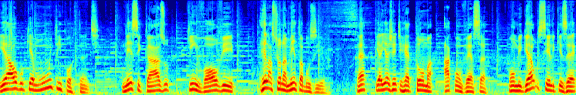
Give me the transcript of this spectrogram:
E é algo que é muito importante. Nesse caso, que envolve relacionamento abusivo. Né? E aí a gente retoma a conversa com o Miguel. Se ele quiser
